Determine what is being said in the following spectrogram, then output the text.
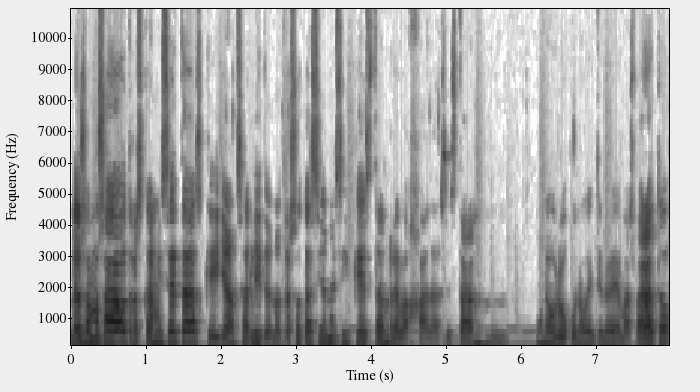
Nos vamos a otras camisetas que ya han salido en otras ocasiones y que están rebajadas. Están 1,99€ más barato.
